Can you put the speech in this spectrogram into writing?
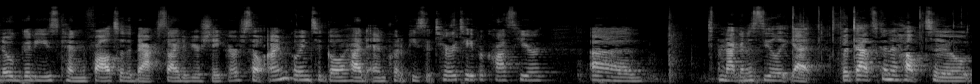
no goodies can fall to the back side of your shaker. So I'm going to go ahead and put a piece of tear tape across here. Um, I'm not gonna seal it yet, but that's gonna help to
